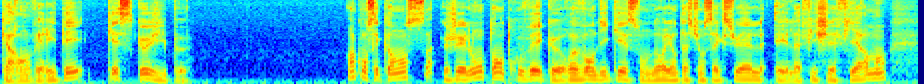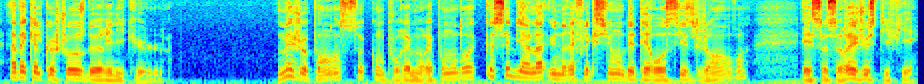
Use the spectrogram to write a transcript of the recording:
car en vérité, qu'est-ce que j'y peux? En conséquence, j'ai longtemps trouvé que revendiquer son orientation sexuelle et l'afficher fièrement avait quelque chose de ridicule. Mais je pense qu'on pourrait me répondre que c'est bien là une réflexion d'hétéro cisgenre, et ce serait justifié.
